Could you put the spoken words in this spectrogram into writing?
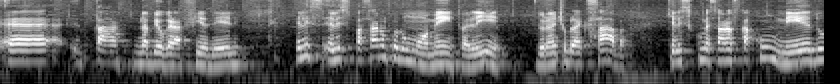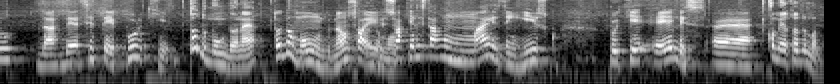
é, tá na biografia dele. Eles, eles passaram por um momento ali, durante o Black Sabbath, que eles começaram a ficar com medo das DST. Por quê? Todo mundo, né? Todo mundo, não só Todo eles. mundo. Só que eles estavam mais em risco, porque eles é, Comeu todo mundo.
